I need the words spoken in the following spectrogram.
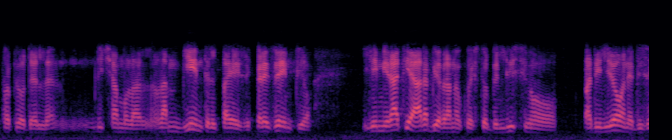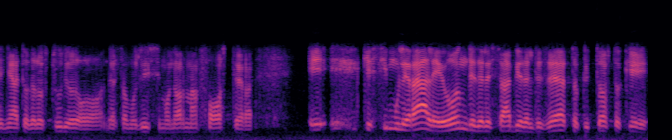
proprio del, diciamo, la, l'ambiente del paese. Per esempio, gli Emirati Arabi avranno questo bellissimo padiglione disegnato dallo studio del famosissimo Norman Foster e, e che simulerà le onde delle sabbie del deserto piuttosto che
